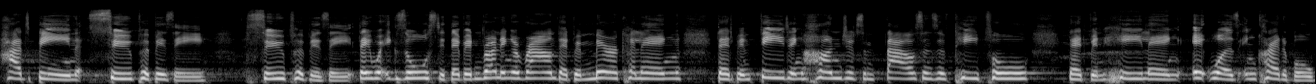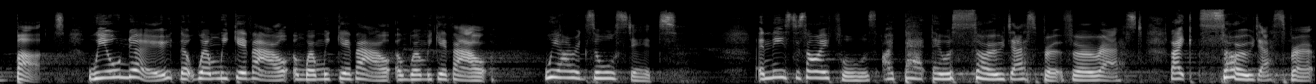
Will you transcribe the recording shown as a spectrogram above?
had been super busy super busy. They were exhausted. They'd been running around, they'd been miracling, they'd been feeding hundreds and thousands of people, they'd been healing. It was incredible. But we all know that when we give out and when we give out and when we give out, we are exhausted. And these disciples, I bet they were so desperate for a rest, like so desperate.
